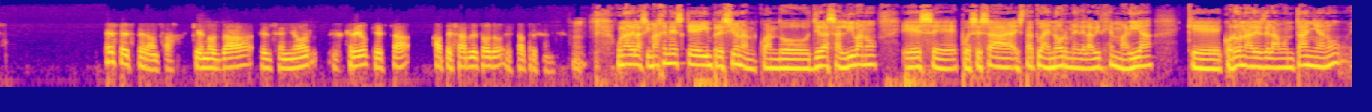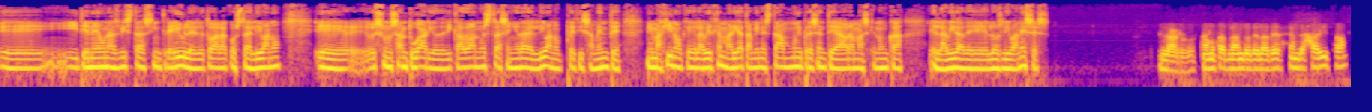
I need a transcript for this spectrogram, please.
esta esperanza que nos da el Señor, creo que está a pesar de todo, está presente. Mm. Una de las imágenes que impresionan cuando llegas al Líbano es eh, pues esa estatua enorme de la Virgen María que corona desde la montaña, ¿no? Eh, y tiene unas vistas increíbles de toda la costa del Líbano. Eh, es un santuario dedicado a Nuestra Señora del Líbano, precisamente. Me imagino que la Virgen María también está muy presente ahora más que nunca en la vida de los libaneses. Claro, estamos hablando de la Virgen de Hariza,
